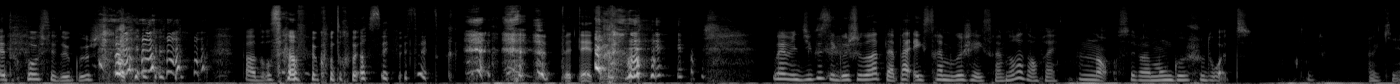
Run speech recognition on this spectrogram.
être pauvre c'est de gauche pardon c'est un peu controversé peut-être Peut-être. ouais, mais du coup, c'est gauche ou droite, t'as pas extrême gauche et extrême droite en vrai. non c'est vraiment gauche ou droite c'est tout Ok.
